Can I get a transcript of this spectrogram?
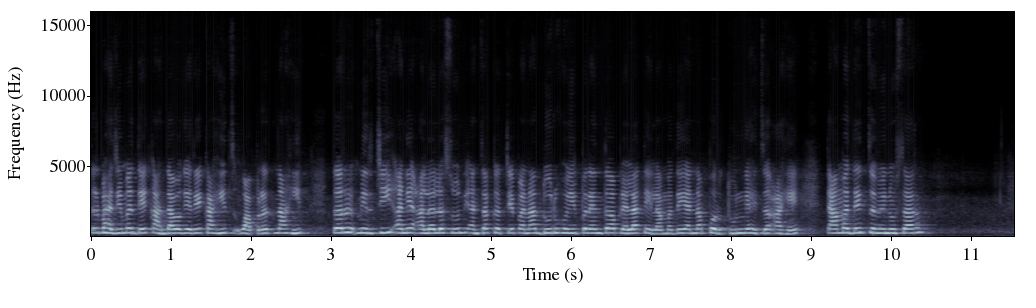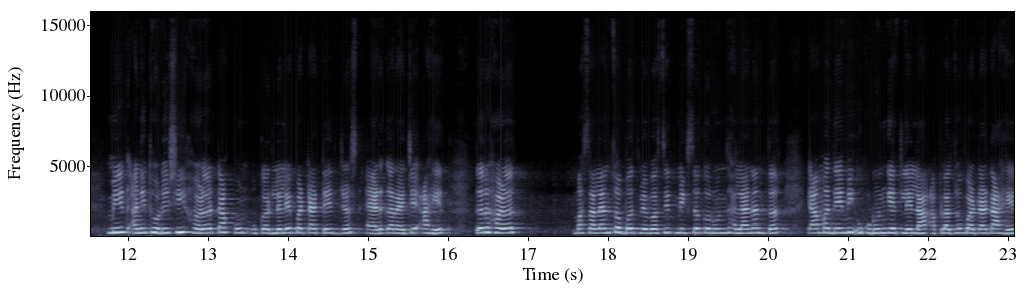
तर भाजीमध्ये कांदा वगैरे काहीच वापरत नाहीत. तर मिरची आणि आलं लसूण यांचा कच्चेपणा दूर होईपर्यंत आपल्याला तेलामध्ये यांना परतून घ्यायचं आहे. त्यामध्ये चवीनुसार मीठ आणि थोडीशी हळद टाकून उकडलेले बटाटे जस्ट ॲड करायचे आहेत. तर हळद मसाल्यांसोबत व्यवस्थित मिक्स करून झाल्यानंतर यामध्ये मी उकडून घेतलेला आपला जो बटाटा आहे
